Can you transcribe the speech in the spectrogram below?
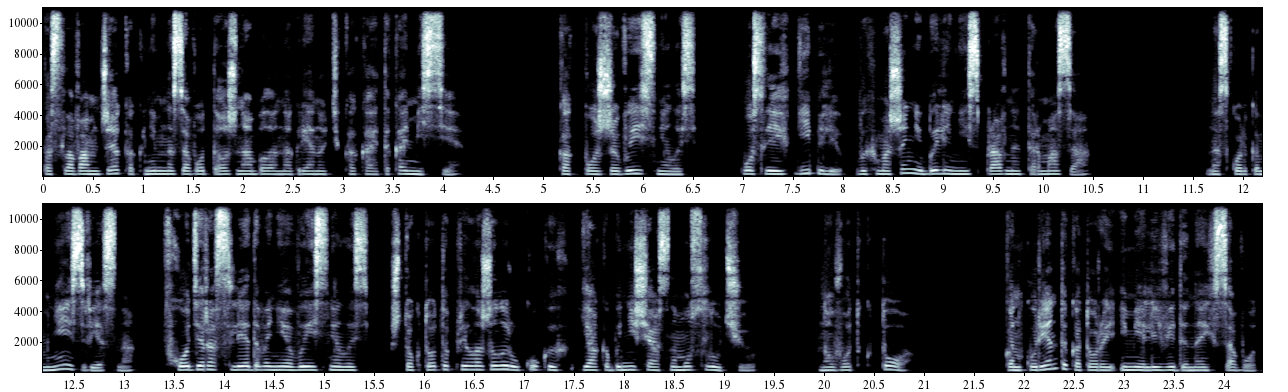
По словам Джека, к ним на завод должна была нагрянуть какая-то комиссия. Как позже выяснилось, после их гибели в их машине были неисправны тормоза. Насколько мне известно, в ходе расследования выяснилось, что кто-то приложил руку к их якобы несчастному случаю. Но вот кто? Конкуренты, которые имели виды на их завод,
